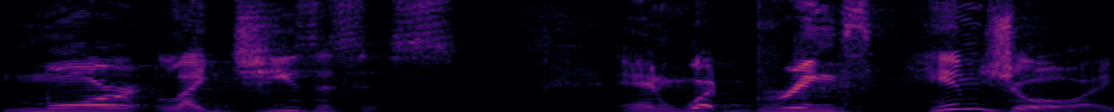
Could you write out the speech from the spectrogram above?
more like Jesus's. And what brings him joy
